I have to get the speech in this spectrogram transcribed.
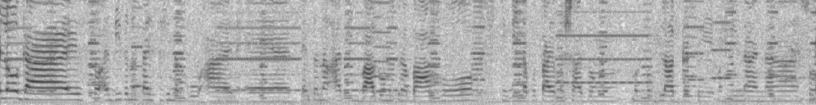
hello guys! So, andito na tayo sa Hinaguan and ito na ating bagong trabaho. Hindi na po tayo masyadong mag-vlog kasi mahina na. So,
